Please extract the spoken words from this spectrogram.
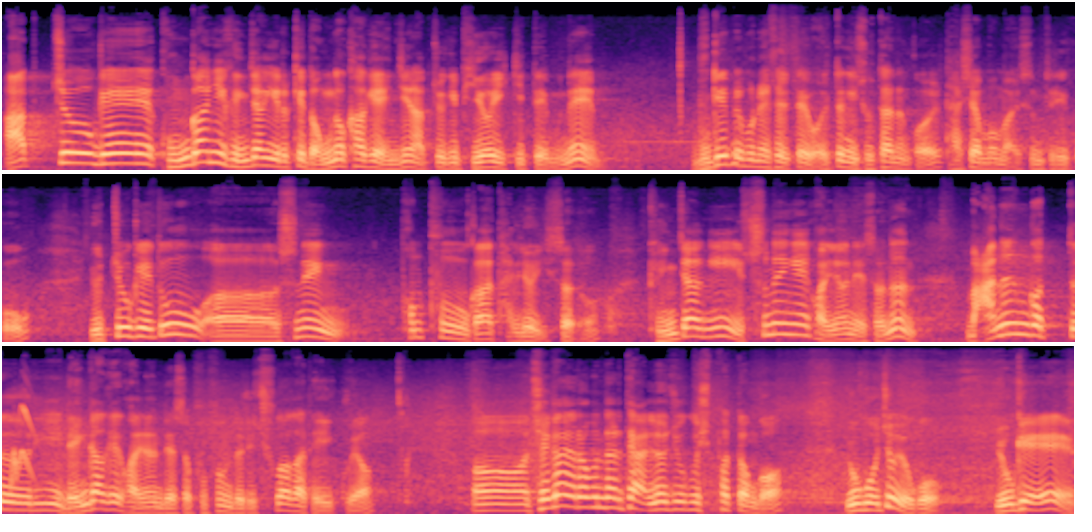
앞쪽에 공간이 굉장히 이렇게 넉넉하게 엔진 앞쪽이 비어 있기 때문에 무게 배분했을 때 월등히 좋다는 걸 다시 한번 말씀드리고 이쪽에도 어, 순행 펌프가 달려 있어요. 굉장히 순행에 관련해서는 많은 것들이 냉각에 관련돼서 부품들이 추가가 돼 있고요. 어, 제가 여러분들한테 알려주고 싶었던 거 요거죠, 요거. 요게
